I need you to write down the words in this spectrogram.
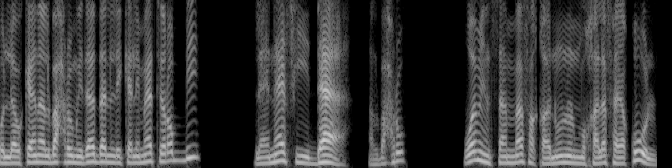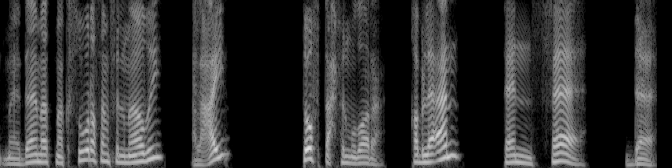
قل لو كان البحر مدادا لكلمات ربي لنفدا البحر. ومن ثم فقانون المخالفة يقول ما دامت مكسورة في الماضي العين تفتح في المضارع قبل أن تنفاد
